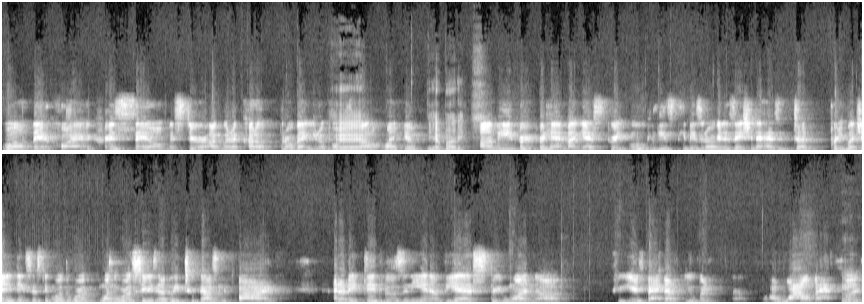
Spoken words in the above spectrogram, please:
Well, they acquired Chris Sale, Mister. I'm going to cut up throwback uniforms if Yeah. I don't like him. Yeah, buddy. I mean, for, for him, I guess great move. He leads, he leaves an organization that hasn't done pretty much anything since they won the world won the World Series in I believe 2005. I know they did lose in the NLDS three one uh, a few years back, not a few, but a, a while back. Mhm. But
